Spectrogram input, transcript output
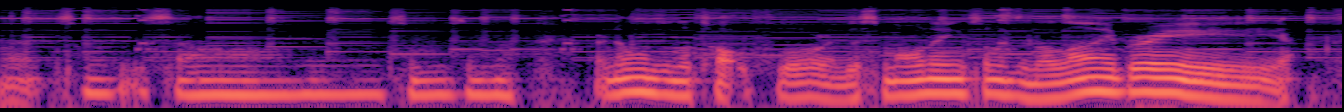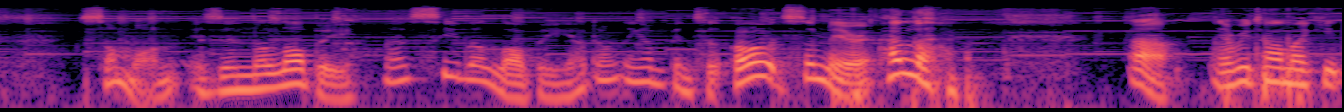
Right, someone's someone's the. No one's on the top floor in this morning, someone's in the library. Someone is in the lobby. Let's see the lobby. I don't think I've been to. Oh, it's Sumire. Hello! Ah, every time I keep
